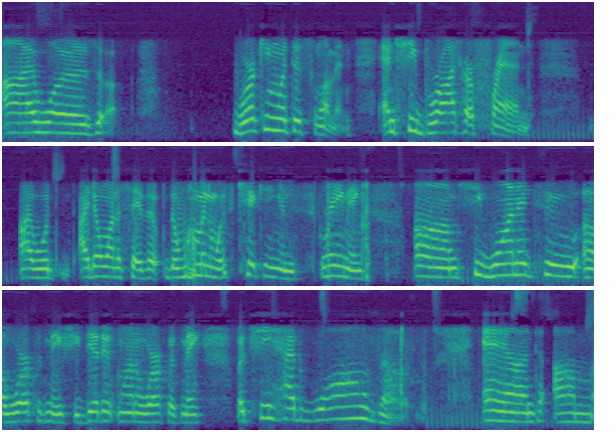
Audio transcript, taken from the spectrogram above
I was working with this woman, and she brought her friend I would I don't want to say that the woman was kicking and screaming. Um, she wanted to uh, work with me. She didn't want to work with me, but she had walls up, and um,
